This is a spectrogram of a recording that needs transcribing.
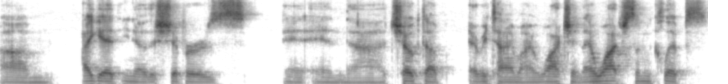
Um, I get you know the shippers and, and uh, choked up every time I watch it. And I watch some clips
